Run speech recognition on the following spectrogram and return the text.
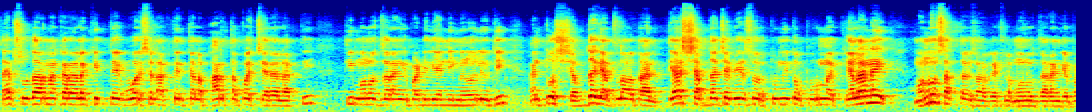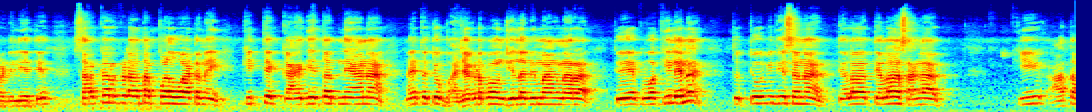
साहेब सुधारणा करायला कित्येक वर्ष लागते त्याला फार तपश्चर्या लागती. ती मनोज जरांगे पाटील यांनी मिळवली होती. आणि तो शब्द घेतला होता. आणि त्या शब्दाच्या बेसवर तुम्ही तो पूर्ण केला नाही. म्हणून सत्तावीस ऑगस्टला मनोज जरांगे पाटील येते. सरकारकडे आता पळवाट नाही. कित्येक कायदे तज्ज्ञ आणा. नाही तर तो भाज्याकडे पाहून जिलबी मागणारा. तो एक वकील आहे ना? तर तो बी दिसना. त्याला त्याला सांगा की आता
